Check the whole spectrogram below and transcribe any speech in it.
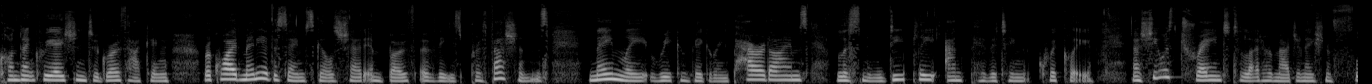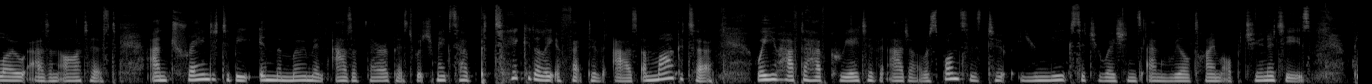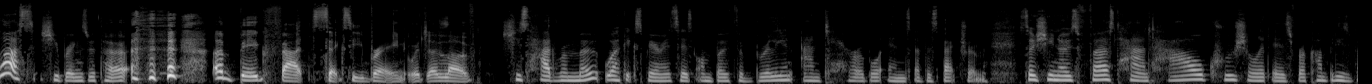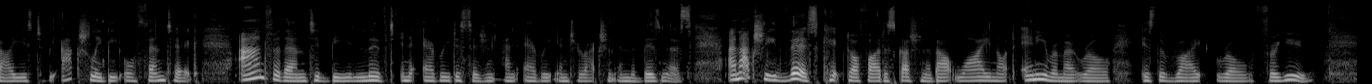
Content creation to growth hacking required many of the same skills shared in both of these professions, namely reconfiguring paradigms, listening deeply, and pivoting quickly. Now, she was trained to let her imagination flow as an artist and trained to be in the moment as a therapist, which makes her particularly effective as a marketer, where you have to have creative and agile responses to unique situations and real time opportunities. Plus, she brings with her a big fat, sexy brain, which I love. She's had remote work experiences on both the brilliant and terrible ends of the spectrum. So she knows firsthand how crucial it is for a company's values to be actually be authentic and for them to be lived in every decision and every interaction in the business. And actually this kicked off our discussion about why not any remote role is the right role for you.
